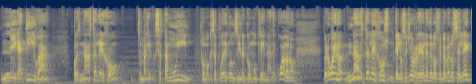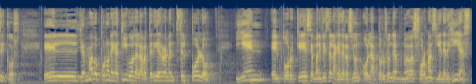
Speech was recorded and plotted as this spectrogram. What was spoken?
negativa, pues nada está lejos. Se imagina, está muy, como que se puede considerar como que inadecuado, ¿no? Pero bueno, nada está lejos de los hechos reales de los fenómenos eléctricos. El llamado polo negativo de la batería realmente es el polo y en el por qué se manifiesta la generación o la producción de nuevas formas y energías.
